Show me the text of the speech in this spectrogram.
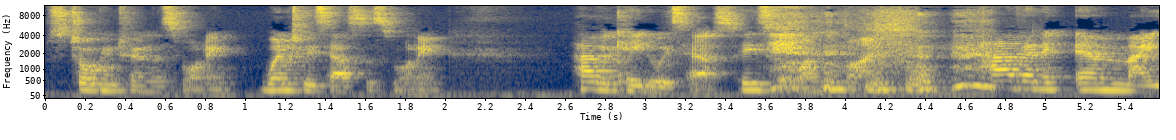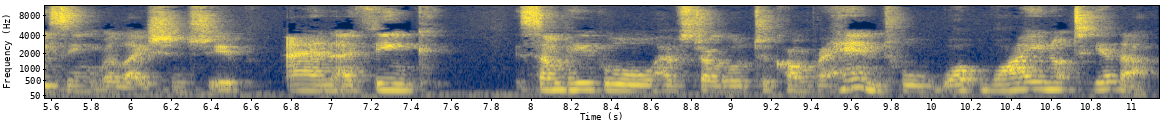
Was talking to him this morning. Went to his house this morning. Have a key to his house. He's got one of mine. Have an amazing relationship. And I think some people have struggled to comprehend well, what, why are you not together?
